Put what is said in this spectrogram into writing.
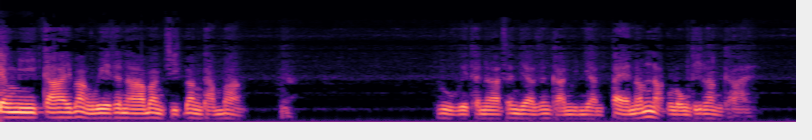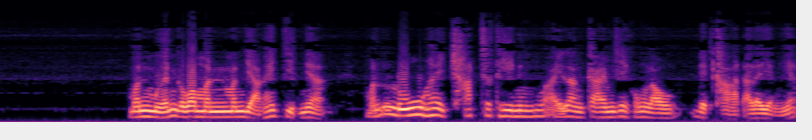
ยังมีกายบ้างเวทนาบ้างจิตบ้างธรรมบ้างรูเวทนาสัญญาสังขารวิญญาณ แต่น้ำหนักลงที่ร่างกาย มันเหมือนกับว่ามันมันอยากให้จิตเนี่ย มันรู้ให้ชัดสักทีหนึ่งว่าไอ้ร่างกายไม่ใช่ของเราเด็ดขาดอะไรอย่างเนี้ย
